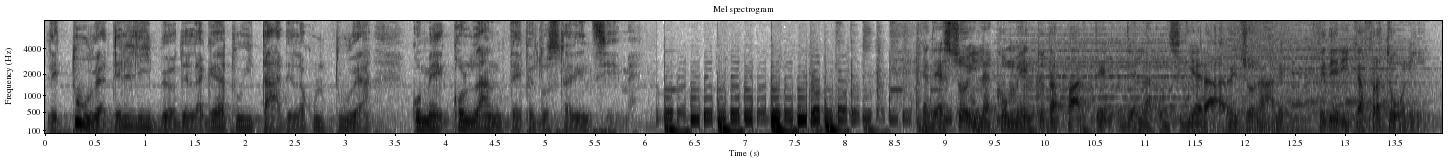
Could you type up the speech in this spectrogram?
lettura, del libro, della gratuità, della cultura come collante per lo stare insieme. E adesso il commento da parte della consigliera regionale Federica Fratoni.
